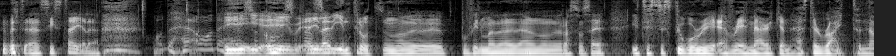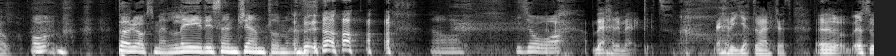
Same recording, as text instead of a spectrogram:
det sista gillar jag. Ja, det här, ja, det här I, är så i, jag gillar alltså. introt eh, på filmen. Där det är någon röst som säger It is the story every American has the right to know. Och börjar också med Ladies and gentlemen. ja. ja, Det här är märkligt. Det här är jättemärkligt. Uh, alltså,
